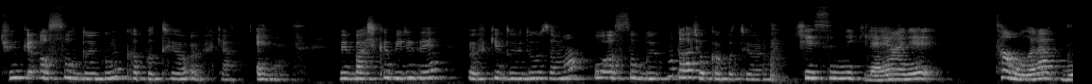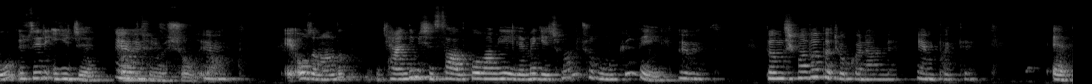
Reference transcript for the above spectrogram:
Çünkü asıl duygumu kapatıyor öfken. Evet. Ve başka biri de öfke duyduğu zaman o asıl duygumu daha çok kapatıyorum. Kesinlikle yani tam olarak bu. Üzeri iyice Evet, örtülmüş oluyor. Evet, E, o zaman da kendim için sağlıklı olan bir eyleme geçmem çok mümkün değil. evet. Danışmada da çok önemli empati. Evet.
